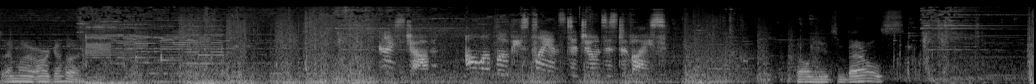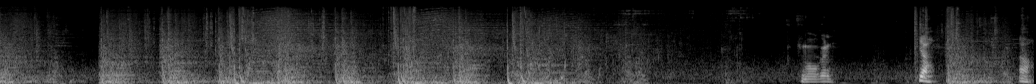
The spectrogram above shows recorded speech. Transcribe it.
Demo Arigato. Upload these plans to Jones's device. Well, you need some barrels. Morgan. Yeah. Oh,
